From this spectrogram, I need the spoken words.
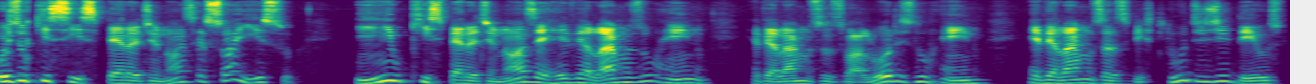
Pois o que se espera de nós é só isso. E o que espera de nós é revelarmos o reino, revelarmos os valores do reino, revelarmos as virtudes de Deus,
